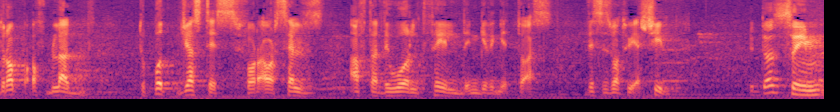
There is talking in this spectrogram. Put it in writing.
drop of blood to put justice for ourselves after the world failed in giving it to us. This is what we achieved. It does seem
